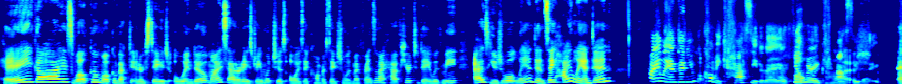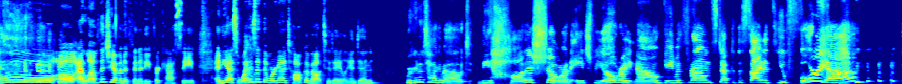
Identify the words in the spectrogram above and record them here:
Hey guys, welcome, welcome back to Enter Stage Window, my Saturday stream, which is always a conversation with my friends. And I have here today with me, as usual, Landon. Say hi, Landon. Hi, Landon. You can call me Cassie today. I feel Oh very. Cassie like. Oh, oh, I love that you have an affinity for Cassie. And yes, what I is it that we're going to talk about today, Landon? We're going to talk about the hottest show on HBO right now Game of Thrones. Step to the side. It's Euphoria.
